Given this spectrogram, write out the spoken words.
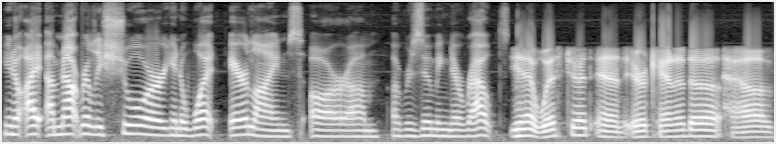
you know, I I'm not really sure. You know, what airlines are um, are resuming their routes. Yeah, WestJet and Air Canada have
